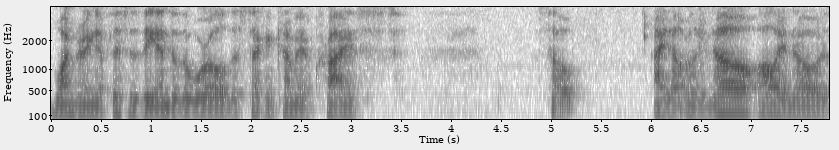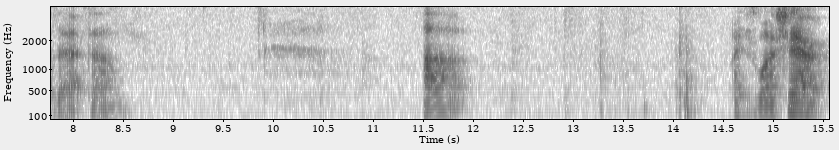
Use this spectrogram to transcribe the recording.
wondering if this is the end of the world, the second coming of Christ. So I don't really know. All I know is that. Um, uh, I just want to share.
